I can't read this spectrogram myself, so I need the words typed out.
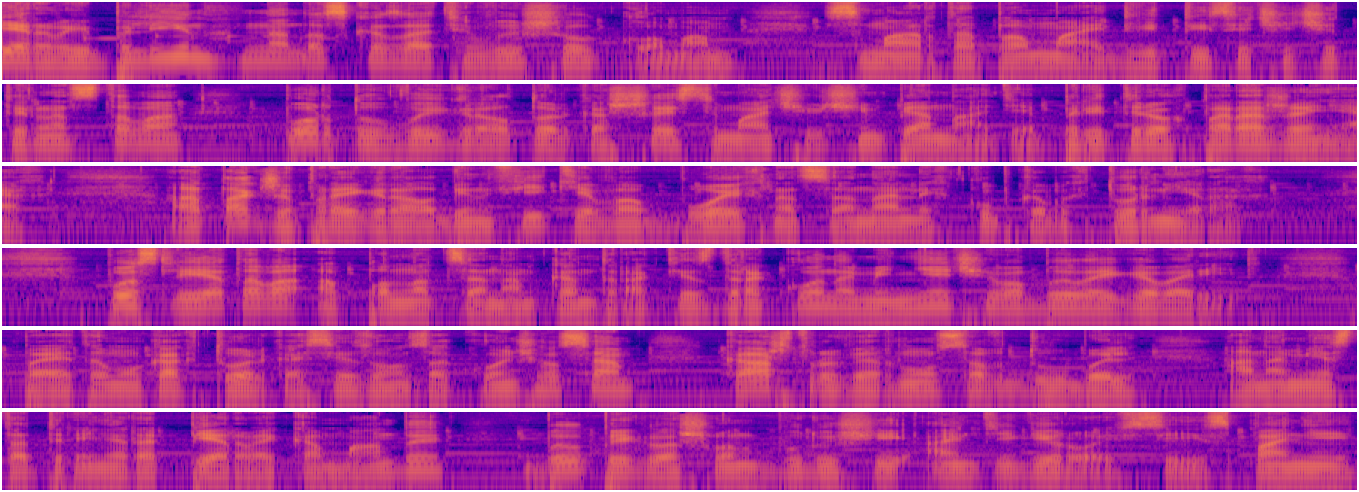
Первый блин, надо сказать, вышел комом. С марта по май 2014 Порту выиграл только 6 матчей в чемпионате при трех поражениях, а также проиграл Бенфике в обоих национальных кубковых турнирах. После этого о полноценном контракте с драконами нечего было и говорить, поэтому как только сезон закончился, Каштру вернулся в дубль, а на место тренера первой команды был приглашен будущий антигерой всей Испании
